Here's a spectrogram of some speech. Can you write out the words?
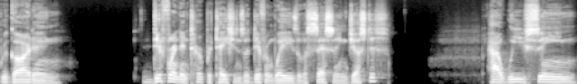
regarding different interpretations or different ways of assessing justice, how we've seen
